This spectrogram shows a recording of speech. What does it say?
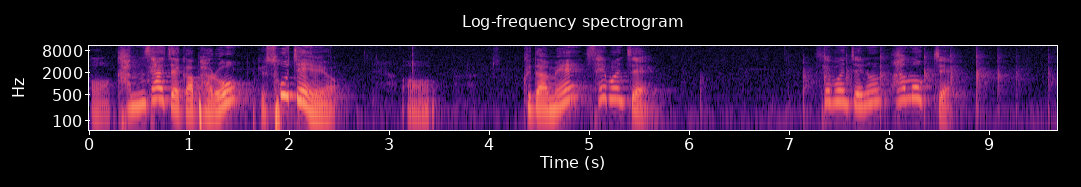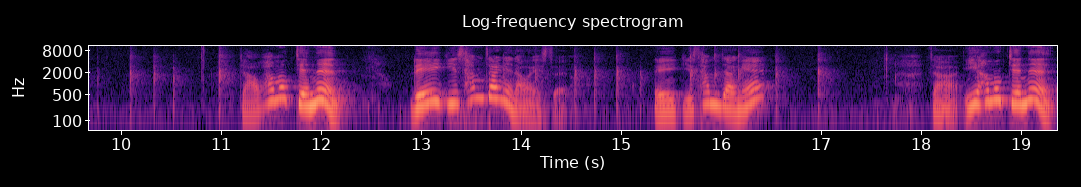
어, 감사제가 바로 소제예요. 어, 그 다음에 세 번째, 세 번째는 화목제. 자, 화목제는 레이기 3장에 나와 있어요. 레이기 3장에 자, 이 화목제는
